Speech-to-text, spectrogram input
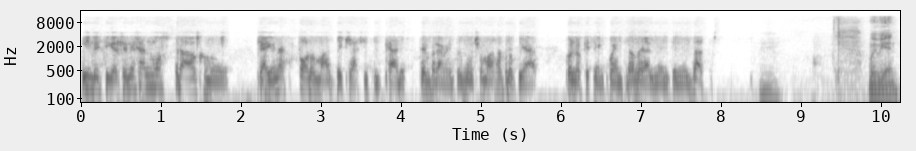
investigaciones han mostrado como que hay unas formas de clasificar estos temperamentos mucho más apropiadas con lo que se encuentra realmente en los datos. Mm. Muy bien.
